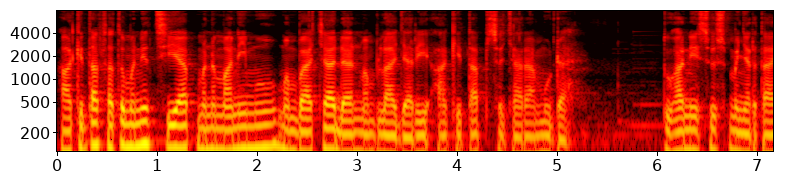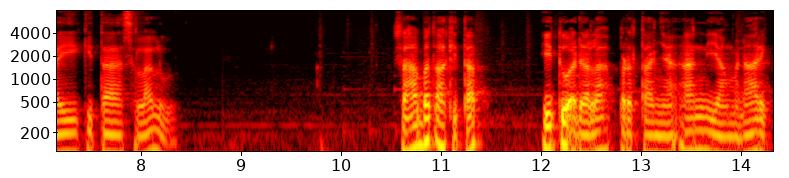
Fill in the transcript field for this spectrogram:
Alkitab satu menit siap menemanimu membaca dan mempelajari Alkitab secara mudah. Tuhan Yesus menyertai kita selalu. Sahabat Alkitab, itu adalah pertanyaan yang menarik.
